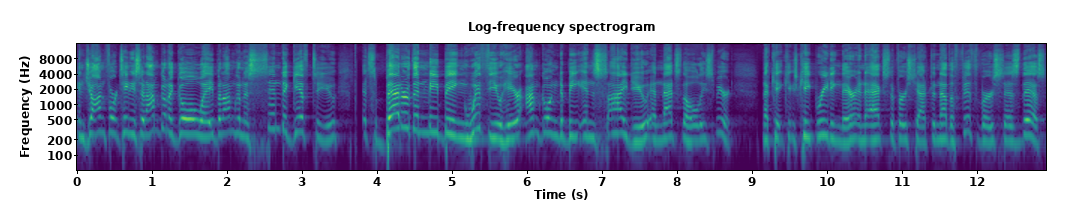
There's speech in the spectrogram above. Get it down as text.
in John 14, He said, I'm going to go away, but I'm going to send a gift to you. It's better than me being with you here. I'm going to be inside you, and that's the Holy Spirit. Now, keep reading there in Acts, the first chapter. Now, the fifth verse says this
